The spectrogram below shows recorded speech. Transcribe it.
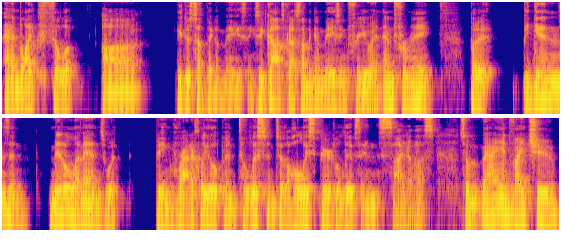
And like Philip, uh, you did something amazing. See, God's got something amazing for you and, and for me. But it begins and middle and ends with being radically open to listen to the Holy Spirit who lives inside of us. So may I invite you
